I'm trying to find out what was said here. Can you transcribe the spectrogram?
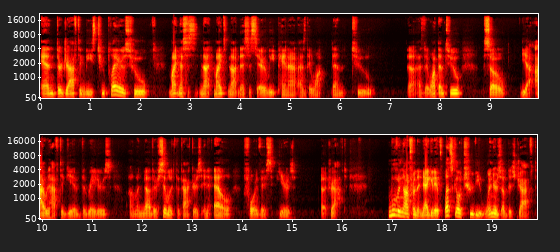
and they're drafting these two players who might necess- not might not necessarily pan out as they want them to, uh, as they want them to. So yeah, I would have to give the Raiders um, another similar to the Packers an L for this year's uh, draft. Moving on from the negative, let's go to the winners of this draft,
